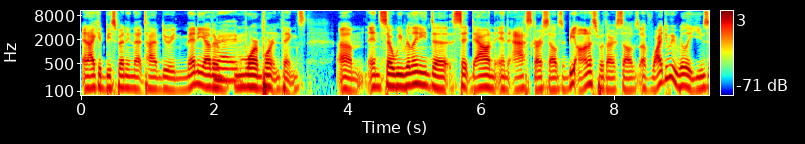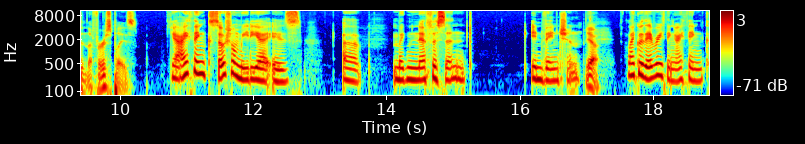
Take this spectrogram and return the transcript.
and I could be spending that time doing many other Right. more important things. Um, and so we really need to sit down and ask ourselves and be honest with ourselves of why do we really use it in the first place? Yeah, I think social media is a magnificent invention. Yeah. Like with everything, I think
